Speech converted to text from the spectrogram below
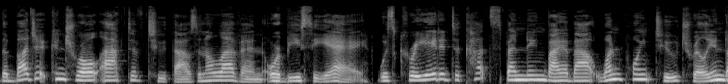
The Budget Control Act of 2011, or BCA, was created to cut spending by about $1.2 trillion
